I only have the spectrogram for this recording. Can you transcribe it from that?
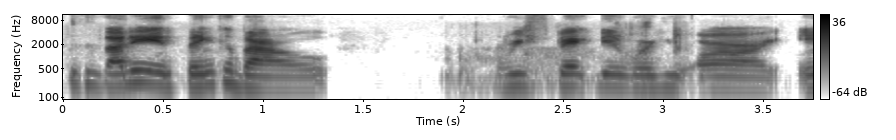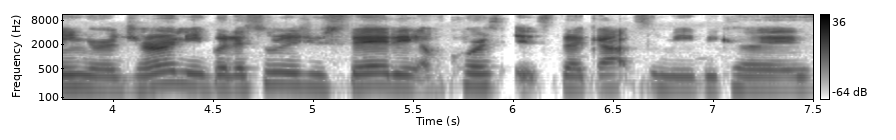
because I didn't think about respecting where you are in your journey. But as soon as you said it, of course, it stuck out to me because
